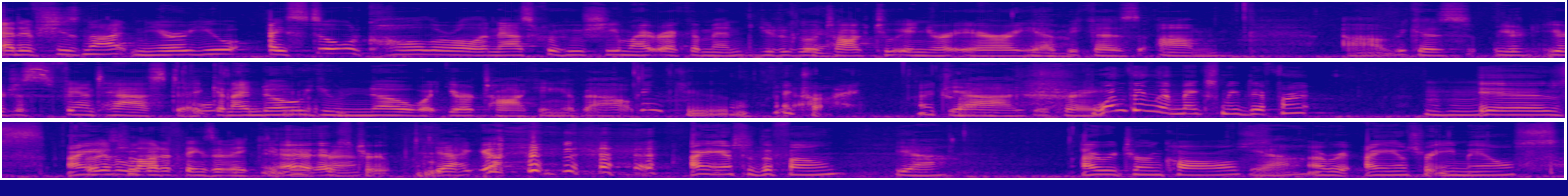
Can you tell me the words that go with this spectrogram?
and if she's not near you, I still would call Laurel and ask her who she might recommend you to go Yeah. talk to in your area Yeah. because um, uh, because you're, you're just fantastic. and I know you know what you're talking about. Thank you. I try. I try. Yeah, you're great. One thing that makes me different is I There's a lot the- of things that make you Yeah, different. That's true. Yeah. I answer the phone. yeah. I return calls. Yeah. I, re- I answer emails.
